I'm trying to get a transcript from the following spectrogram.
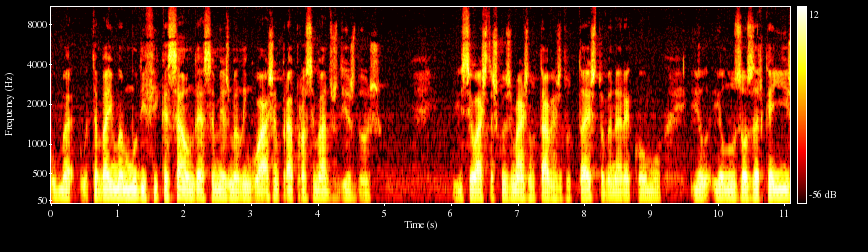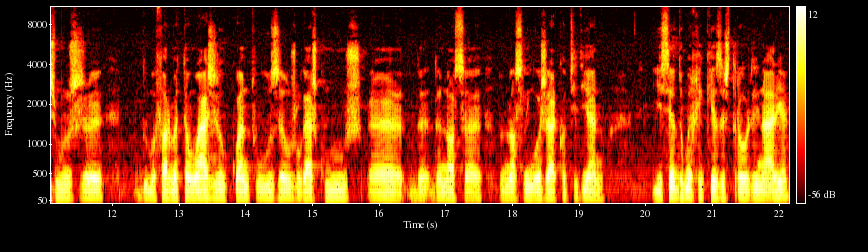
uma, também uma modificação dessa mesma linguagem para aproximar dos dias de hoje. Isso eu acho das coisas mais notáveis do texto, a maneira como ele, ele usa os arcaísmos uh, de uma forma tão ágil quanto usa os lugares comuns uh, da, da, nossa, do nosso linguajar cotidiano. E isso é de uma riqueza extraordinária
